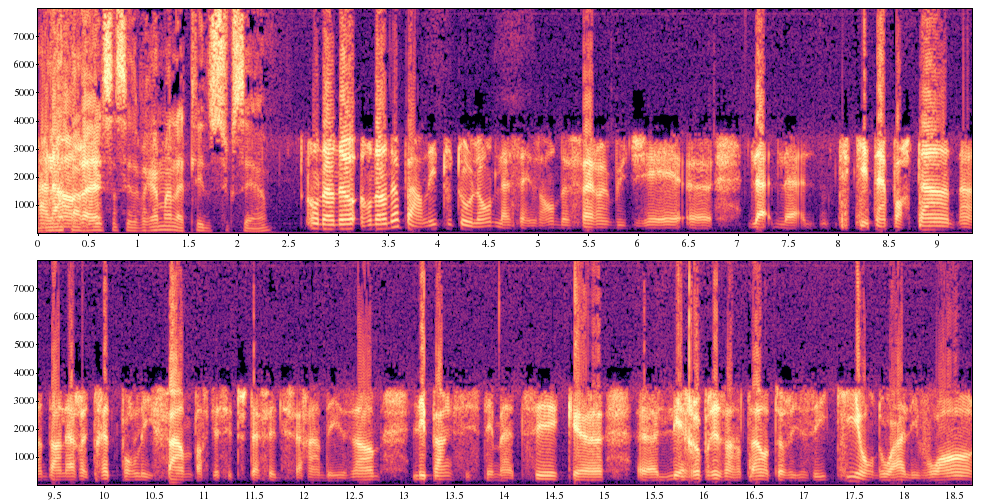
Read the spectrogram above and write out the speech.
Alors, euh, ça c'est vraiment la clé du succès. Hein? On en a on en a parlé tout au long de la saison de faire un budget. Euh, la, la, ce qui est important dans, la retraite pour les femmes parce que c'est tout à fait différent des hommes. L'épargne systématique, euh, euh, les représentants autorisés, qui on doit aller voir,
